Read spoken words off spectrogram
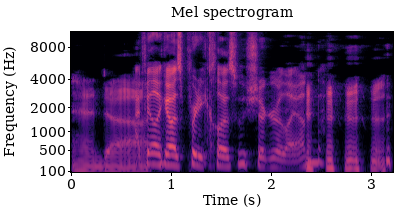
and uh, I feel like I was pretty close with Sugarland.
